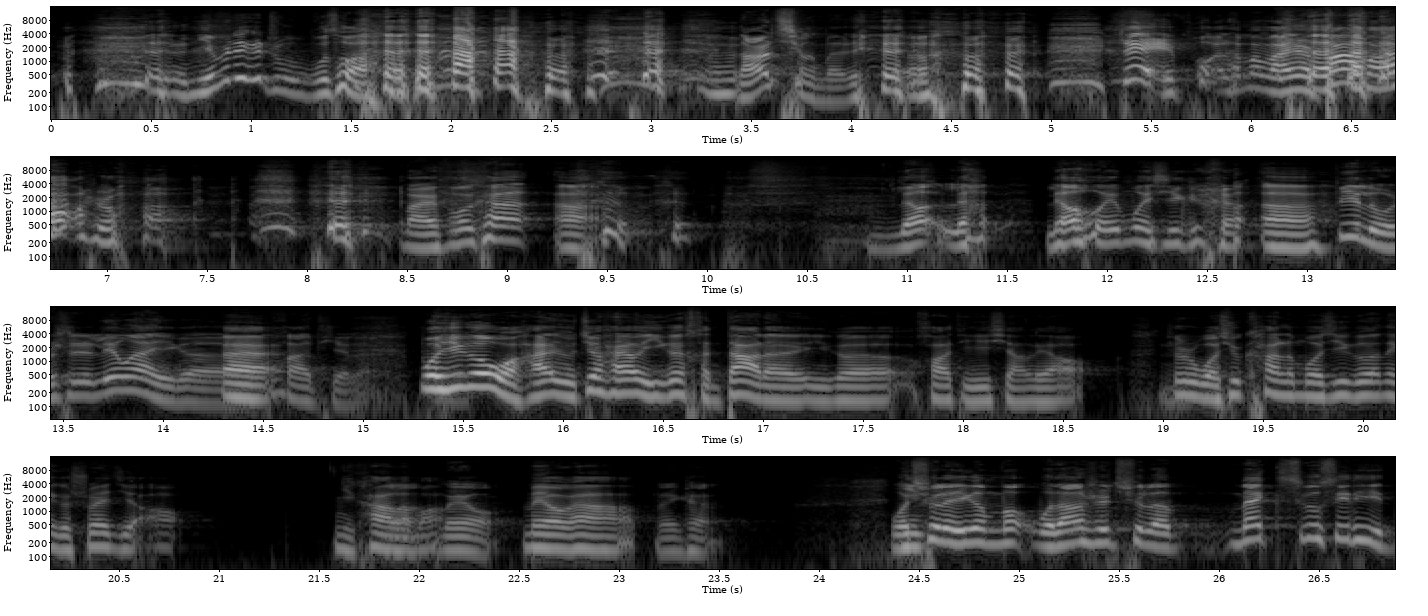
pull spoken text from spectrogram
你们这个主不错，哪儿请的？这破他妈玩意儿八毛是吧？买佛龛啊，聊聊聊回墨西哥，呃，秘鲁是另外一个哎话题了。墨西哥我还有就还有一个很大的一个话题想聊，就是嗯我去看了墨西哥那个摔跤，你看了吗？啊没有，没有看啊？没看。我你去了一个墨，我当时去了 Mexico City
